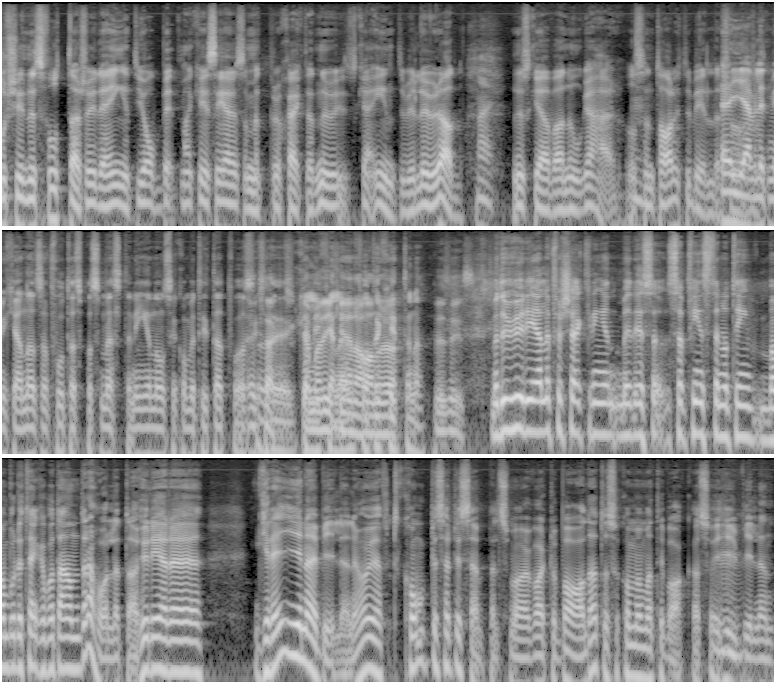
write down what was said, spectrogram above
okynnesfotar så är det inget jobbigt. Man kan ju se det som ett projekt att nu ska jag inte bli lurad. Nej. Nu ska jag vara noga här. Och sen ta lite bilder. Det är jävligt mycket annat som fotas på semestern ingen någonsin kommer tittat på. Så Exakt, det så kan man lika gärna ha fota några. Precis. Men du, hur det gäller försäkringen, med det, så, så finns det någonting man borde tänka på åt andra hållet då? Hur är det grejerna i bilen? Jag har ju haft kompisar till exempel som har varit och badat och så kommer man tillbaka och så är Mm. hyrbilen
